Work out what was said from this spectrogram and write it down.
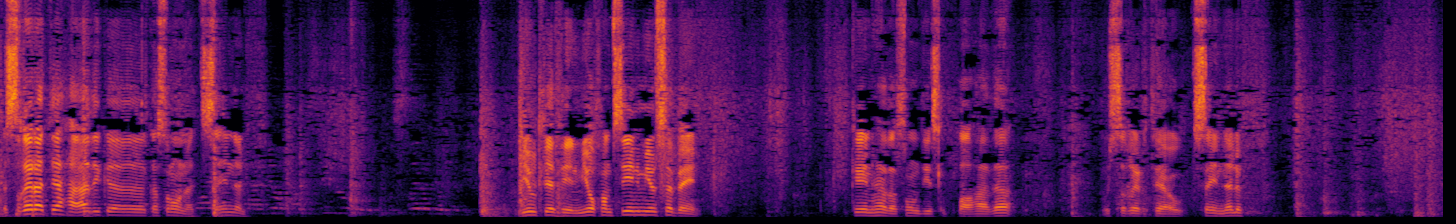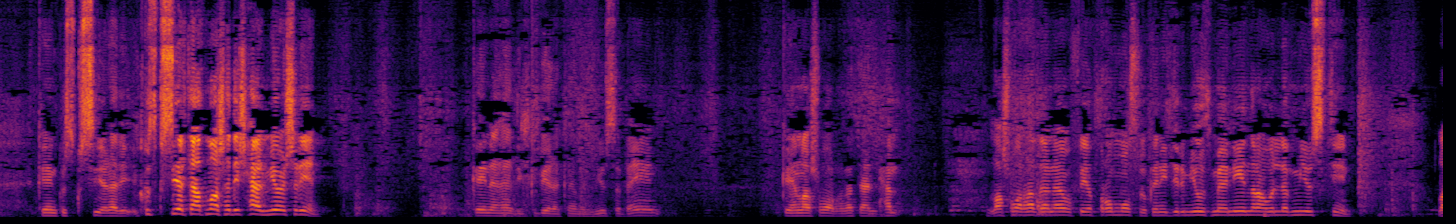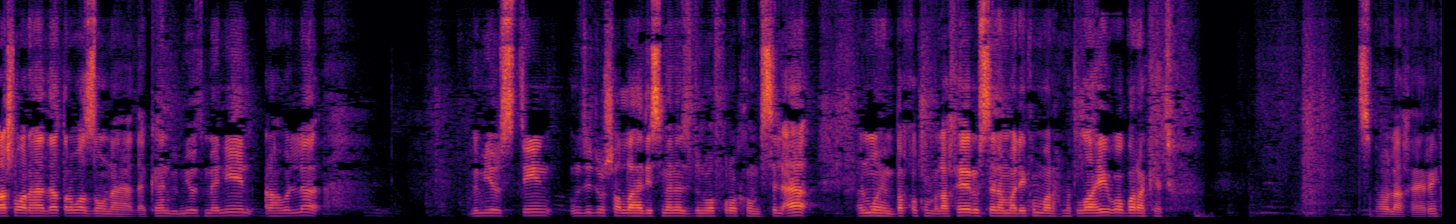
الصغيرة تاعها هذيك كسرونه 90000 130 150 170 كاين هذا صونديس البلا هذا والصغير تاعو 90000 كاين كسكسير هذه. الكسكسير تاع 12 هذه شحال؟ 120 كاينة هذه الكبيرة كامل 170 كاين l'hachoir هذا تاع اللحم. l'hachoir هذا أنا فيه promotion كان يدير 180 راه ولا ب 160 l'hachoir هذا trois ans هذا كان ب 180 راه ولا ب 160 ونزيدو إن شاء الله هذه السمانة نزيدو نوفرو لكم السلعه المهم بقوكم على خير والسلام عليكم ورحمة الله وبركاته. تصبحوا على خير.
